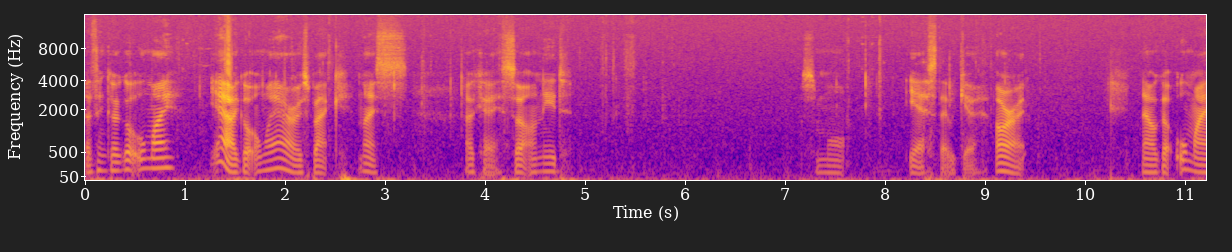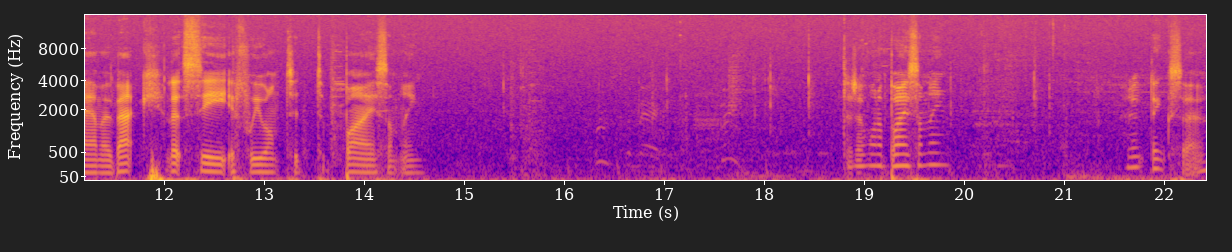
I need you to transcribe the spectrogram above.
I think I got all my. Yeah, I got all my arrows back. Nice. Okay, so I'll need some more. Yes, there we go. Alright. Now I've got all my ammo back. Let's see if we wanted to buy something. Did I want to buy something? I don't think so.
